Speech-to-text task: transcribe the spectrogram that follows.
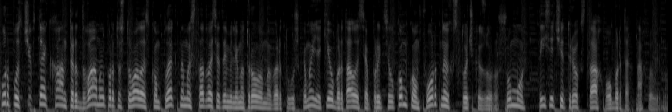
Корпус Chieftec Hunter 2 ми протестували з комплектними 120-мм вертушками, які оберталися при цілком комфортних з точки зору шуму 1300 обертах на хвилину.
